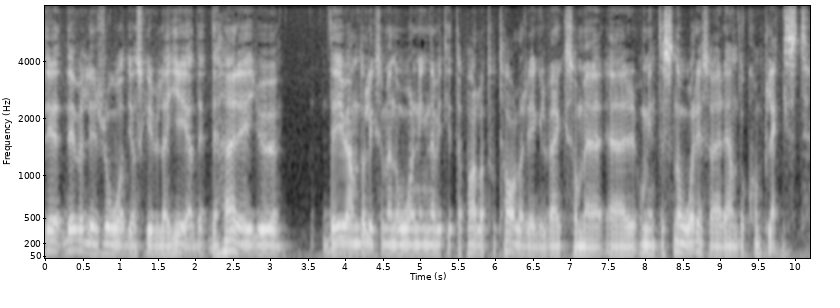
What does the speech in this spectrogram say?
det, det är väl det råd jag skulle vilja ge. Det, det här är ju det är ju ändå liksom en ordning när vi tittar på alla totala regelverk som är, är om inte snårig så är det ändå komplext.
